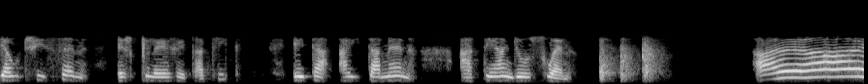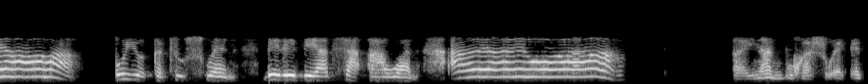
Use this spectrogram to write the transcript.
jautsi zen eskleretatik, eta aitamen atean jo zuen. Aia, oio katzu zuen, bere behatza hauan. Aia, Ainan burrasuek ez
